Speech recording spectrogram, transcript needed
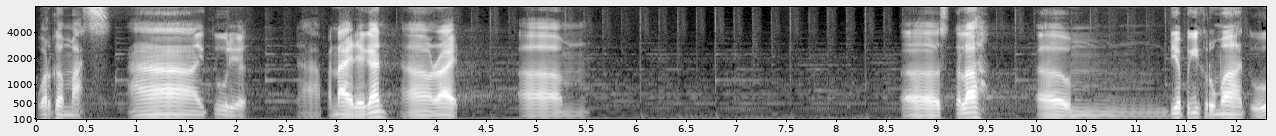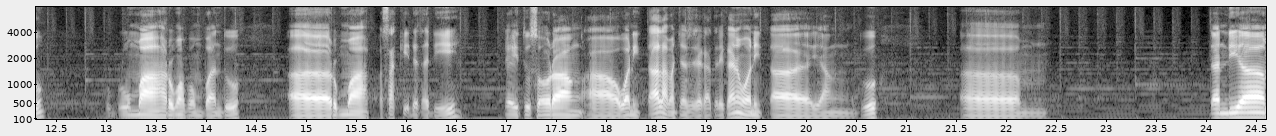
warga emas ha itu dia. Ya pandai dia kan? Alright. Um, uh, setelah um, dia pergi ke rumah tu rumah rumah perempuan tu uh, rumah pesakit dia tadi iaitu seorang uh, wanita lah macam saya katakan wanita yang tu. Um, dan dia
